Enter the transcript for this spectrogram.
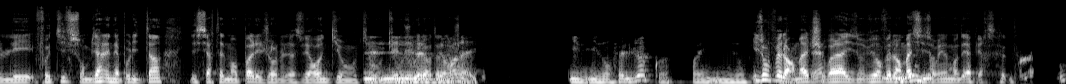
les fautifs sont bien les Napolitains et certainement pas les joueurs de Las Véron qui ont qui ont, joué leur dernier ils, ils, ont fait le job, quoi. ils, ont fait, ils ont fait leur match, voilà, ils ont, ils ont fait leur match, ils ont rien demandé à personne. Il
